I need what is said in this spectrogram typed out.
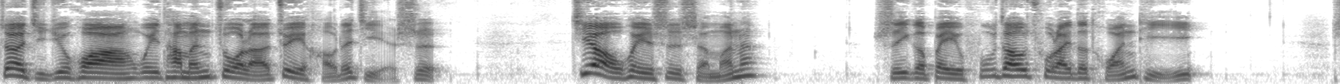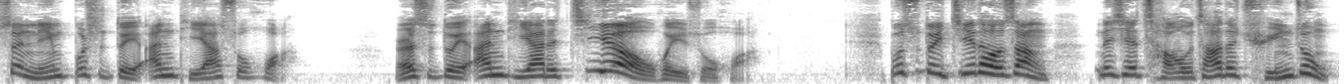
这几句话为他们做了最好的解释。教会是什么呢？是一个被呼召出来的团体。圣灵不是对安提阿说话，而是对安提阿的教会说话，不是对街道上那些嘈杂的群众，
